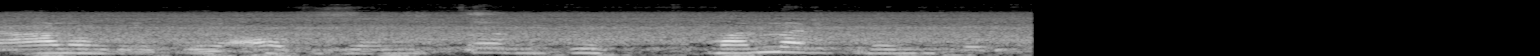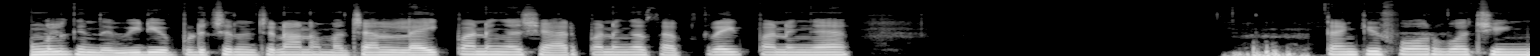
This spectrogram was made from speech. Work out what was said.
நான் உங்களுக்கு ஆக்சிஜன் உங்களுக்கு இந்த வீடியோ பிடிச்சிருந்துச்சுன்னா நம்ம சேனல் லைக் பண்ணுங்கள் ஷேர் பண்ணுங்கள் சப்ஸ்கிரைப் பண்ணுங்கள் தேங்க்யூ ஃபார் வாட்சிங்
